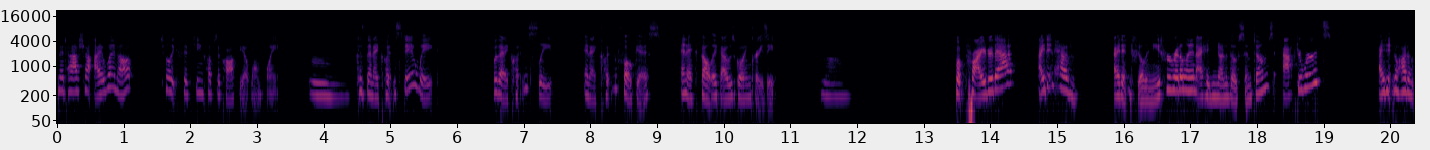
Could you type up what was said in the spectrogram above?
Natasha, I went up to like 15 cups of coffee at one point. Because mm. then I couldn't stay awake, but then I couldn't sleep and I couldn't focus and I felt like I was going crazy. Wow. But prior to that, I didn't have I didn't feel the need for Ritalin. I had none of those symptoms. Afterwards, I didn't know how to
